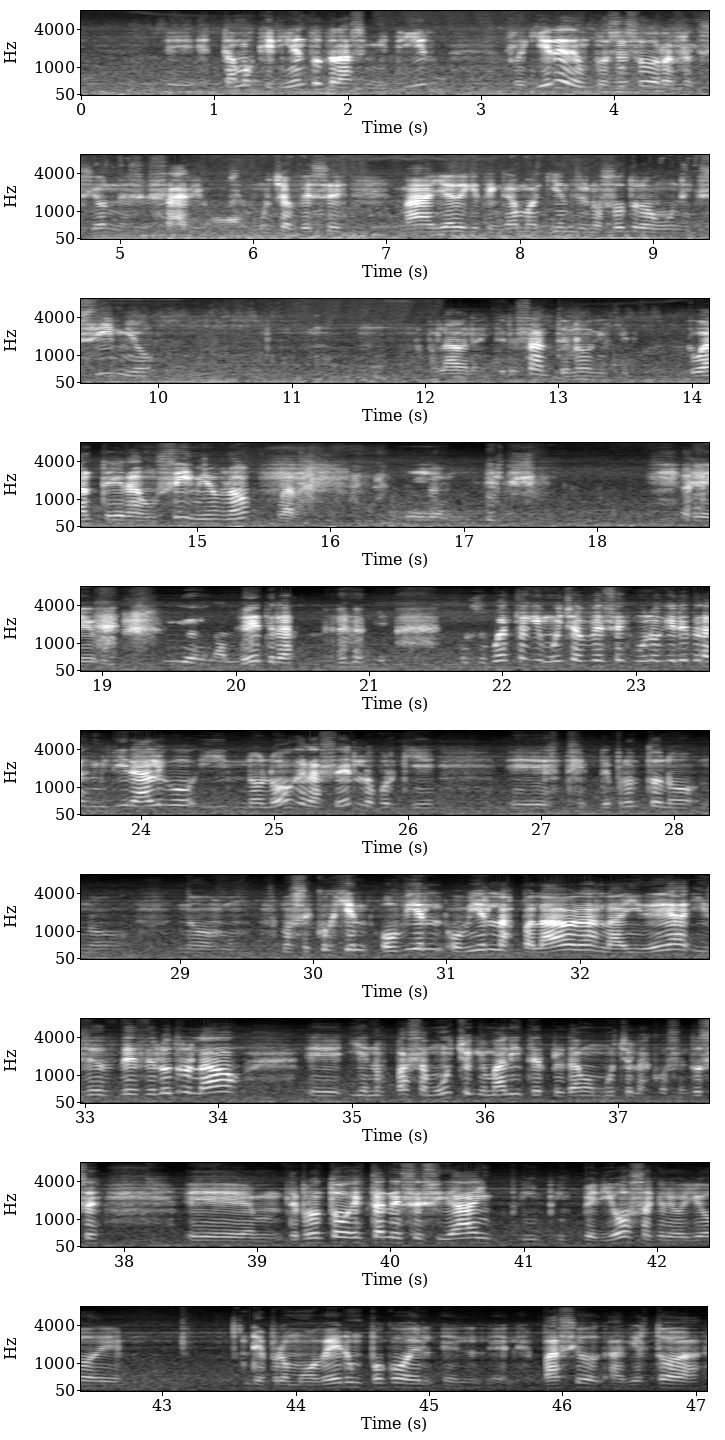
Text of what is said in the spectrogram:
eh, estamos queriendo transmitir requiere de un proceso de reflexión necesario. muchas veces, más allá de que tengamos aquí entre nosotros un eximio palabra interesante, ¿no? Que, tú antes eras un simio, ¿no? Claro. Eh, eh, de las letras. Supuesto que muchas veces uno quiere transmitir algo y no logra hacerlo porque eh, de pronto no, no, no, se escogen o bien, o bien las palabras, la idea y desde el otro lado eh, y nos pasa mucho que mal interpretamos mucho las cosas. Entonces, eh, de pronto esta necesidad imperiosa, creo yo, de, promover un poco el, espacio abierto a,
